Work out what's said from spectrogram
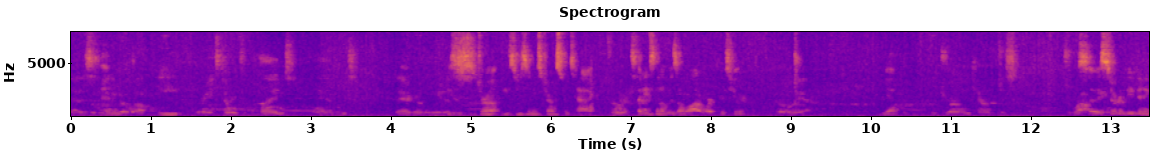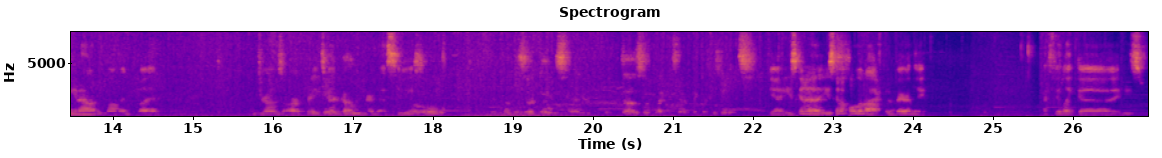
Yeah, this isn't going to go well. He Marines coming from behind, and there go the he's mutas. drone, he's using his drones to attack, Drone but he's gonna lose a lot of workers here. Oh yeah, Yep. the drone count just dropping. So he's sort of evening it out in a moment, but drones are pretty terrible compared to SCS. Oh, here come the Zerglings, and it does look like he's going to pick up his units. Yeah, he's gonna he's gonna hold it off, but barely. I feel like uh, he's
